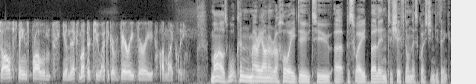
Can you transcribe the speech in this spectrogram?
solve Spain's problem, you know, in the next month or two, I think are very, very unlikely. Miles, what can Mariano Rajoy do to uh, persuade Berlin to shift on this question? Do you think?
